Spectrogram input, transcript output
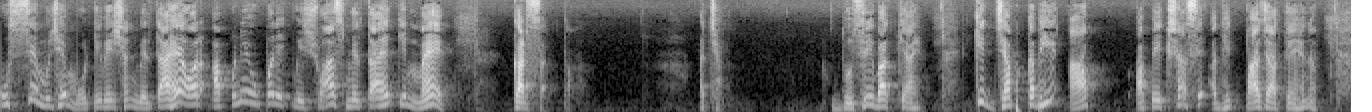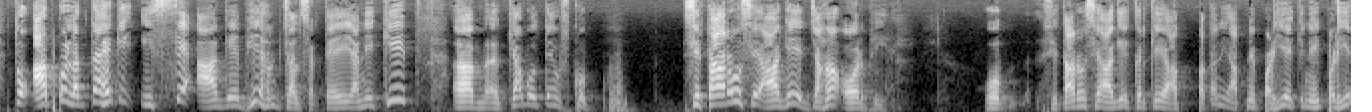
उससे मुझे मोटिवेशन मिलता है और अपने ऊपर एक विश्वास मिलता है कि मैं कर सकता हूँ। अच्छा दूसरी बात क्या है? कि जब कभी आप अपेक्षा से अधिक पा जाते हैं ना तो आपको लगता है कि इससे आगे भी हम चल सकते हैं यानी कि आ, क्या बोलते हैं उसको सितारों से आगे जहाँ और भी है। वो सितारों से आगे करके आप पता नहीं आपने पढ़ी है कि नहीं पढ़ी है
